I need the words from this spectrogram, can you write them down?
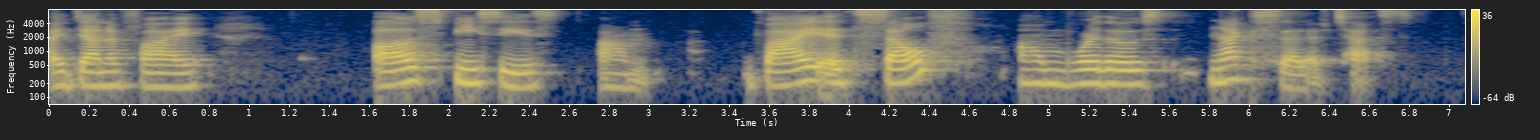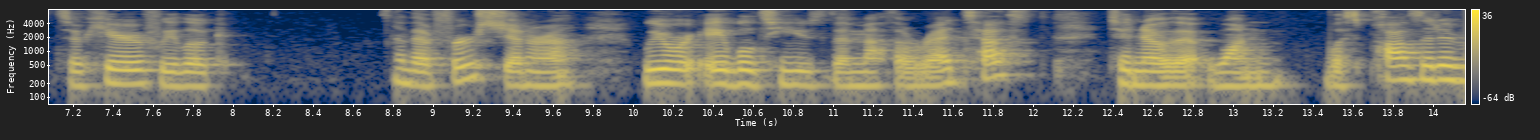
identify a species um, by itself um, were those next set of tests. So here, if we look at the first genera, we were able to use the methyl red test to know that one was positive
